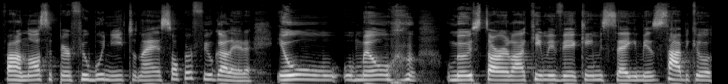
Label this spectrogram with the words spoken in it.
falam, nossa, perfil bonito, né? É só perfil, galera. Eu, o meu, o meu story lá, quem me vê, quem me segue mesmo, sabe que eu.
